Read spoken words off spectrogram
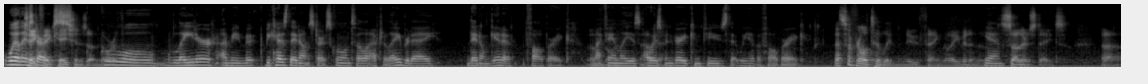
Well, they take start vacations up north. School later. I mean, because they don't start school until after Labor Day, they don't get a fall break. Oh, My family has always okay. been very confused that we have a fall break. That's a relatively new thing, though, even in the yeah. southern states. Uh,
